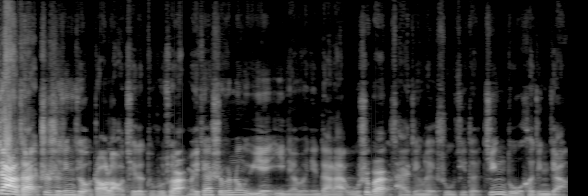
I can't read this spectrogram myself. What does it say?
下载知识星球，找老齐的读书圈，每天十分钟语音，一年为您带来五十本财经类书籍的精读和精讲。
